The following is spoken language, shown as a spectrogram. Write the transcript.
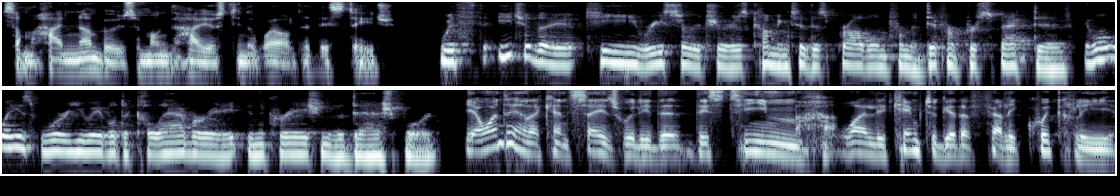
some high numbers among the highest in the world at this stage. With each of the key researchers coming to this problem from a different perspective, in what ways were you able to collaborate in the creation of the dashboard? Yeah, one thing that I can say is really that this team, while it came together fairly quickly,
